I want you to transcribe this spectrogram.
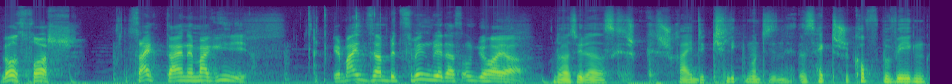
Los, Frosch! Zeig deine Magie! Gemeinsam bezwingen wir das Ungeheuer! Und du hast wieder das sch- schreiende Klicken und diesen, das hektische Kopfbewegen.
